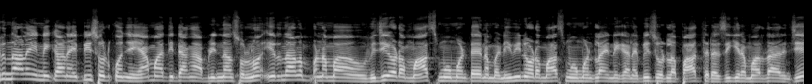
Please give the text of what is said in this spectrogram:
இருந்தாலும் இன்னைக்கான எபிசோட் கொஞ்சம் ஏமாத்திட்டாங்க அப்படின்னு தான் சொல்லணும். இருந்தாலும் நம்ம விஜயோட மாஸ் மூமெண்ட்டு நம்ம நிவினோட மாஸ் மூமெண்ட்லாம் இன்றைக்கான எபிசோடில் பார்த்து ரசிக்கிற மாதிரி தான் இருந்துச்சு.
